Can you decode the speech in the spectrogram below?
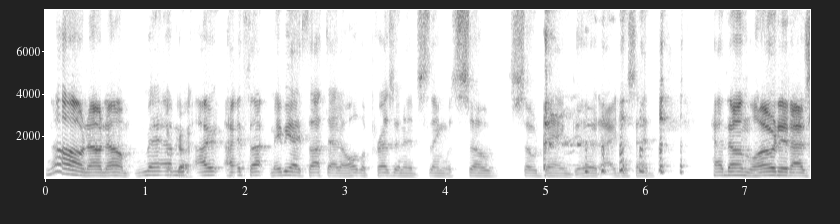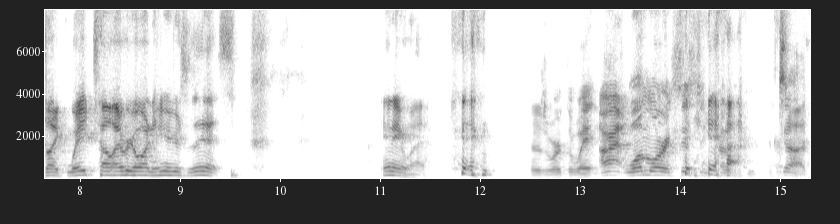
No, no, no, man. Okay. I I thought maybe I thought that all the presidents thing was so so dang good. I just had had to unload it. I was like, wait till everyone hears this. Anyway. it was worth the wait. All right, one more assistant yeah. coach. God.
